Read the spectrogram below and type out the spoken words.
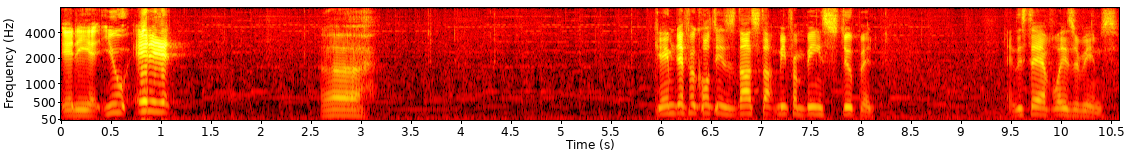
Idiot, you idiot! Ugh. Game difficulty does not stop me from being stupid. At least I have laser beams.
